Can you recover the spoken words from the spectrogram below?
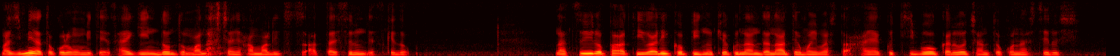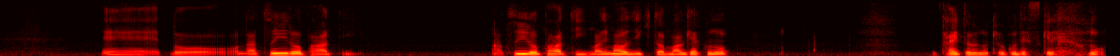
真面目なところも見て、最近どんどんまなちゃんにはまりつつあったりするんですけど、夏色パーティーはリコピンの曲なんだなって思いました。早口ボーカルをちゃんとこなしてるし。えっ、と、夏色パーティー。夏色パーティー。まあ今の時期とは真逆のタイトルの曲ですけれども、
